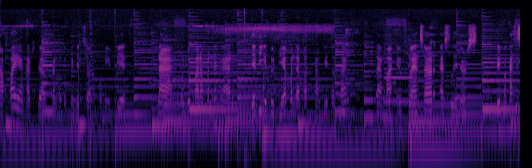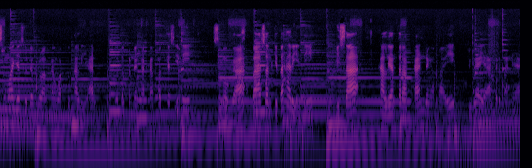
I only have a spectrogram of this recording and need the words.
apa yang harus dilakukan untuk menjadi seorang pemimpin. Nah, untuk para pendengar, jadi itu dia pendapat kami tentang tema influencer as leaders. Terima kasih semuanya sudah meluangkan waktu kalian untuk mendengarkan podcast ini. Semoga bahasan kita hari ini bisa kalian terapkan dengan baik juga ya ke depannya.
